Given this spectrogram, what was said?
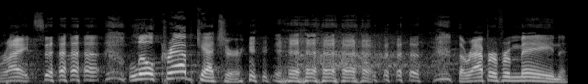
Right. Lil Crab Catcher. the rapper from Maine.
